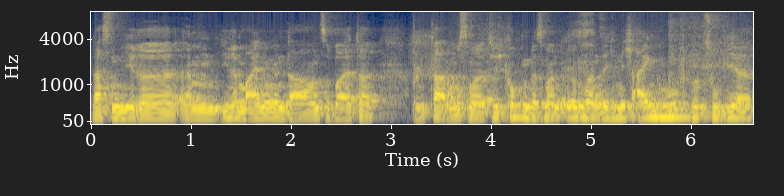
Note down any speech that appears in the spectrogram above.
lassen ihre, ähm, ihre Meinungen da und so weiter. Und klar, da muss man natürlich gucken, dass man irgendwann sich nicht eingruft, wozu wir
